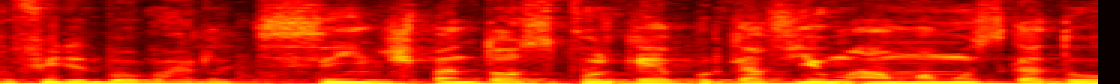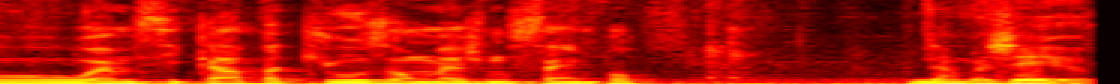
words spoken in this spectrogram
do filho de Bob Marley? Sim, espantou-se por quê? Porque havia uma, há uma música do MCK que usa o mesmo sample. Não, mas é, eu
